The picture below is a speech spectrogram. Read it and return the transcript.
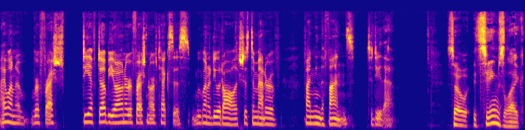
I want to refresh DFW. I want to refresh North Texas. We want to do it all. It's just a matter of finding the funds to do that. So it seems like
